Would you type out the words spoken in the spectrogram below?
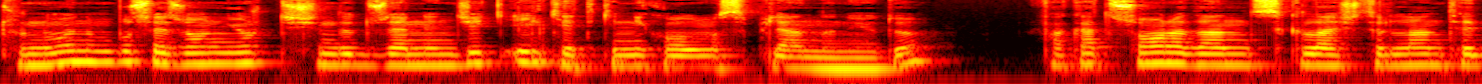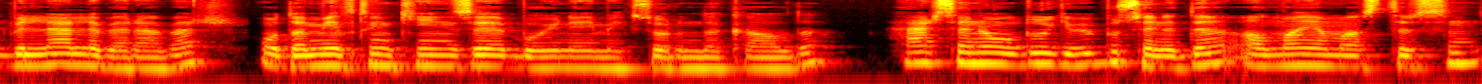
Turnuvanın bu sezon yurt dışında düzenlenecek ilk etkinlik olması planlanıyordu. Fakat sonradan sıkılaştırılan tedbirlerle beraber o da Milton Keynes'e boyun eğmek zorunda kaldı. Her sene olduğu gibi bu sene de Almanya Masters'ın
